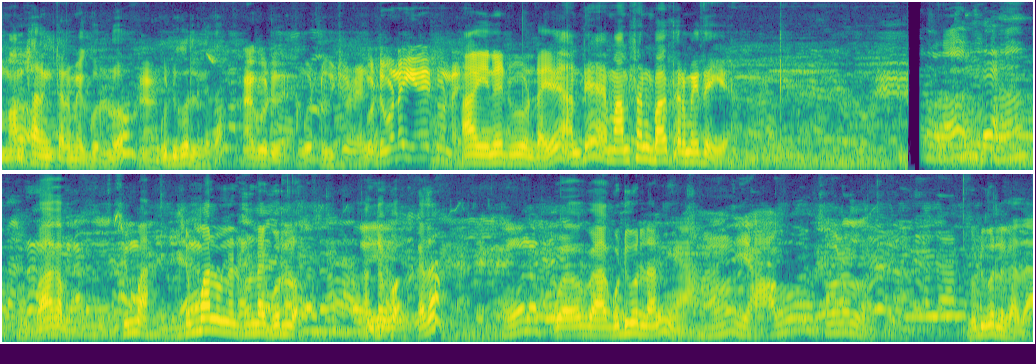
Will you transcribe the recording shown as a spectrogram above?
మాంసానికి తరమే గొర్రెలు గుడ్డు గొర్రెలు కదా? గుడ్డు. గుడ్డువి చూడండి. గుడ్డు కూడా ఈనేటి ఉన్నాయి. ఆ, ఎనేటివి ఉంటాయి. అంటే మాంసానికి బాగా తరమవుతాయి బాగా సింహ సింహాలు ఉన్నట్టున్నాయి గొర్రెలు అంత కదా? గుడ్డి గొర్రెలు అన్నీ? చూడాల గుడ్డి గొర్రెలు కదా?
